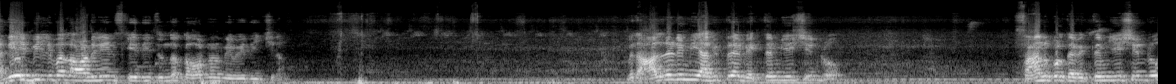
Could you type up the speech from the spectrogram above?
అదే బిల్లు వల్ల ఆర్డినెన్స్కి ఏది ఇస్తుందో గవర్నర్ నివేదించినాం. మీరు ఆల్రెడీ మీ అభిప్రాయం వ్యక్తం చేసిండ్రు. సానుకూలత వ్యక్తం చేసిండ్రు.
